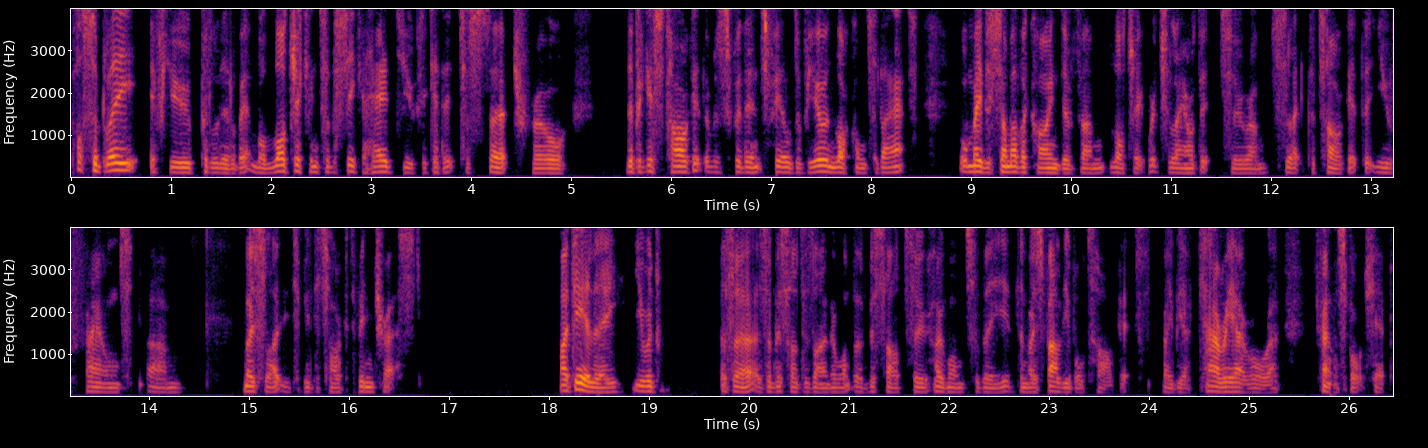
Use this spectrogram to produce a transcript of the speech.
Possibly, if you put a little bit more logic into the seeker head, you could get it to search for the biggest target that was within its field of view and lock onto that, or maybe some other kind of um, logic which allowed it to um, select the target that you found um, most likely to be the target of interest. Ideally, you would as a, as a missile designer, want the missile to home on to the, the most valuable target, maybe a carrier or a transport ship.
